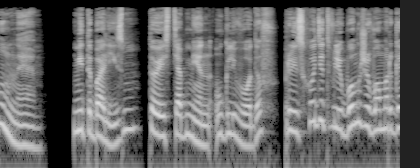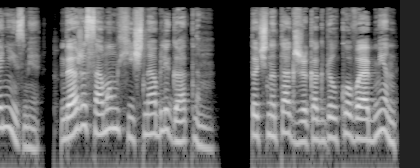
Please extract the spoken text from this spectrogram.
Умная. Метаболизм, то есть обмен углеводов, происходит в любом живом организме, даже самым хищно-облигатным. Точно так же, как белковый обмен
